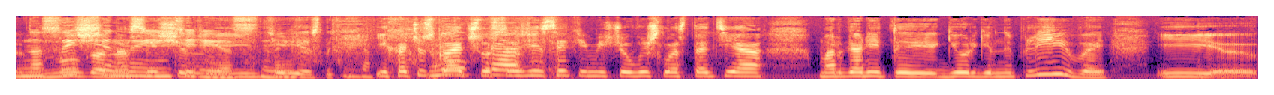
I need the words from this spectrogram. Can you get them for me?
насыщенный, много, насыщенный интересный. и интересный. Да. И хочу сказать, ну, что про... в связи с этим еще вышла статья Маргариты Георгиевны Плиевой, и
